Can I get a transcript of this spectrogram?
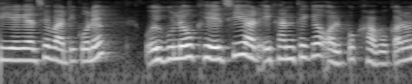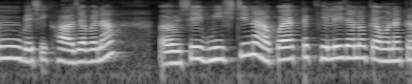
দিয়ে গেছে বাটি করে। ওইগুলোও খেয়েছি আর এখান থেকে অল্প খাব, কারণ বেশি খাওয়া যাবে না। সেই মিষ্টি না, কয়েকটা খেলেই যেন কেমন একটা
